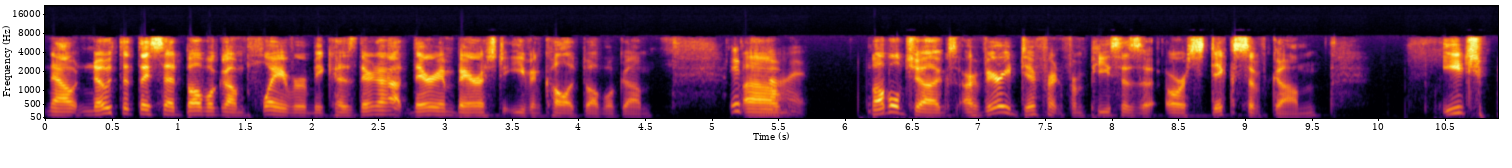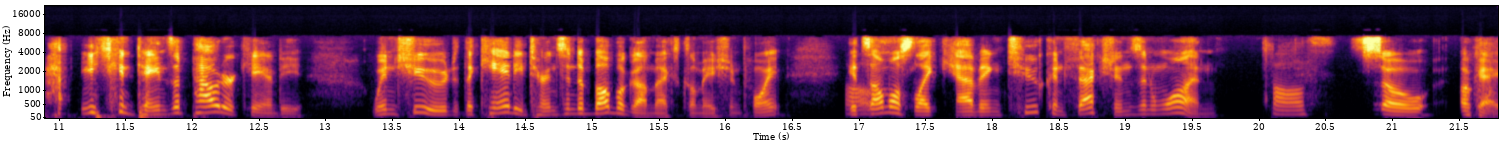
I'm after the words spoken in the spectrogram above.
Now, note that they said bubblegum flavor because they're not they're embarrassed to even call it bubblegum. It's Um, not. Bubble jugs are very different from pieces or sticks of gum. Each each contains a powder candy. When chewed, the candy turns into bubblegum exclamation point. It's False. almost like having two confections in one. False. So okay,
